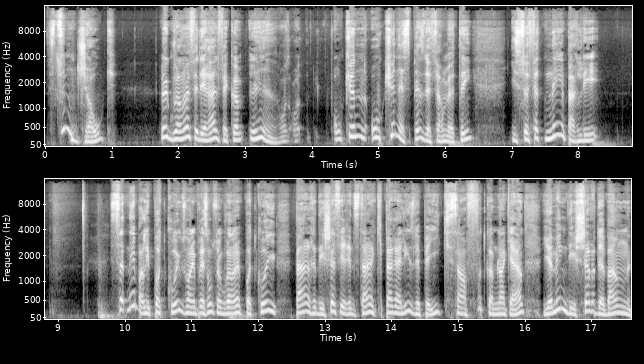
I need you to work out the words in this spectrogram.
C'est une joke. Là, le gouvernement fédéral fait comme euh, on- on- aucune, aucune espèce de fermeté. Il se fait tenir par les. Se fait tenir par les pas de couilles, ils ont l'impression que c'est un gouvernement pas de couilles, par des chefs héréditaires qui paralysent le pays, qui s'en foutent comme l'an 40. Il y a même des chefs de bande,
